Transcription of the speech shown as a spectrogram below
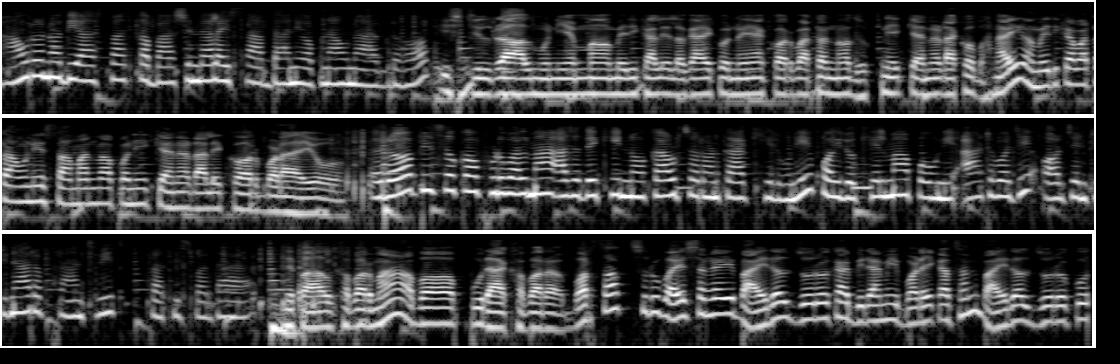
ठाउँ र नदी आसपासका बासिन्दालाई सावधानी अप्नाउन आग्रह। स्टील र अल्मुनियममा अमेरिकाले लगाएको नयाँ करबाट नझुक्ने क्यानाडाको भनाई अमेरिकाबाट आउने सामानमा पनि क्यानाडाले कर बढायो। र विश्वकप फुटबलमा आजदेखि नकआउट चरणका खेल हुने पहिलो खेलमा पौने आठ बजे अर्जेन्टिना र फ्रान्स बीच प्रतिस्पर्धा। नेपाल खबरमा अब पूरा खबर। वर्षात शुरू भएसँगै भाइरल ज्वरोका बिरामी बढेका छन्। भाइरल ज्वरोको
